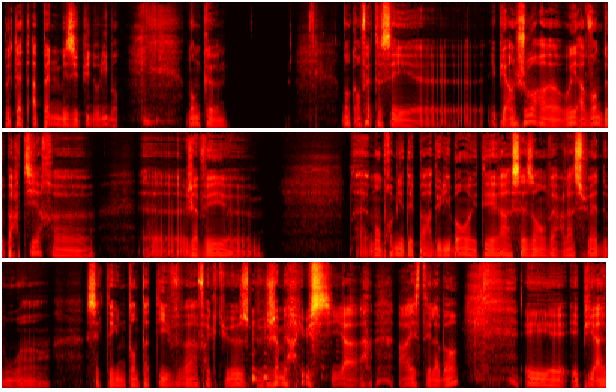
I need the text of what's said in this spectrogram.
peut-être à peine mes études au Liban. Mmh donc donc en fait c'est et puis un jour oui avant de partir euh, j'avais euh, mon premier départ du Liban était à 16 ans vers la Suède où c'était une tentative infructueuse que j'ai jamais réussi à, rester là-bas. Et, et, puis à,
